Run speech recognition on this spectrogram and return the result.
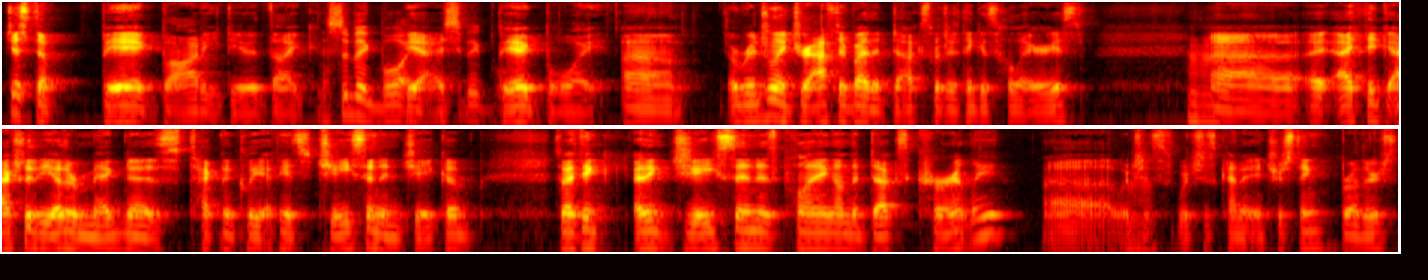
Just a big body, dude. Like It's a big boy. Yeah, it's a big boy. Big boy. Um, originally drafted by the Ducks, which I think is hilarious. Uh, I, I think actually the other Megna is technically I think it's Jayson and Jacob. So I think I think Jayson is playing on the Ducks currently, uh, which is which is kind of interesting, brothers.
